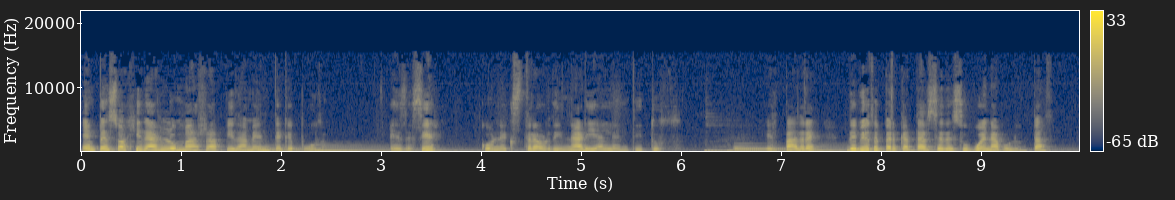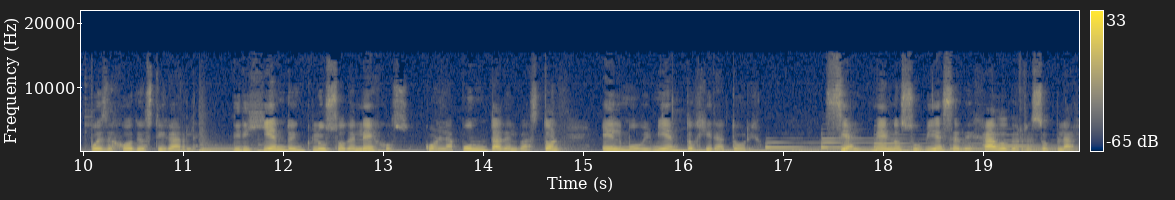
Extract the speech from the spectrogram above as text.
empezó a girar lo más rápidamente que pudo, es decir, con extraordinaria lentitud. El padre debió de percatarse de su buena voluntad, pues dejó de hostigarle, dirigiendo incluso de lejos, con la punta del bastón, el movimiento giratorio. Si al menos hubiese dejado de resoplar,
